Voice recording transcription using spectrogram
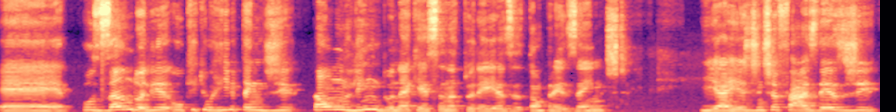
é, usando ali o que, que o Rio tem de tão lindo, né? Que é essa natureza tão presente. E aí a gente faz desde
